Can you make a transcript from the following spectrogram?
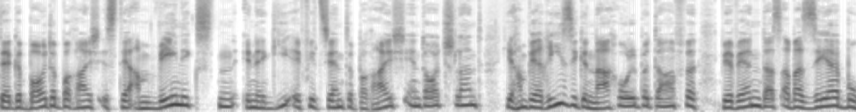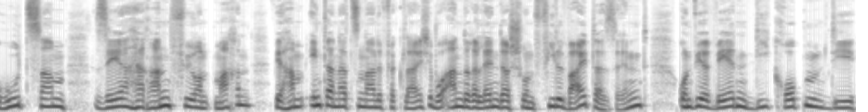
der Gebäudebereich ist der am wenigsten energieeffiziente Bereich in Deutschland. Hier haben wir riesige Nachholbedarfe. Wir werden das aber sehr behutsam, sehr heranführend machen. Wir haben internationale Vergleiche, wo andere Länder schon viel weiter sind. Und wir werden die Gruppen, die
